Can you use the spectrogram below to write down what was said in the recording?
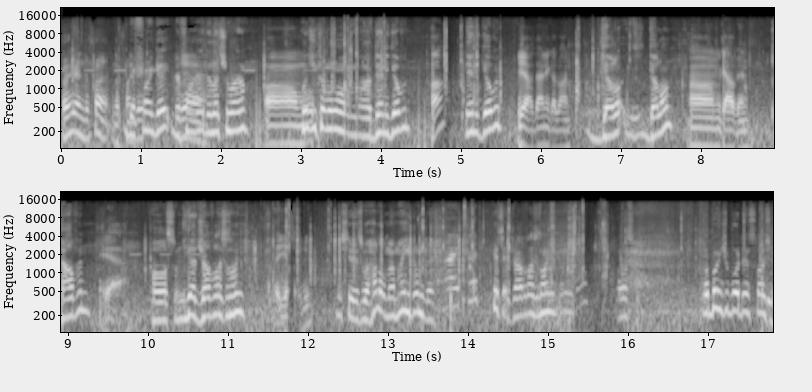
Right here in the front. The front. The gate. front gate? The front gate to let you ride them? Um. Where'd you come on, uh, Danny Gilvin? Huh? Danny Gilvin? Yeah, Danny Galvan. Gal- Gallon? Um, Galvin. Calvin? Yeah. Awesome. You got a driver's license on you? Uh, yes, I do. Let me see this. Well, hello, ma'am. How you doing today? All right, good. You got your driver's license on you? Awesome. What brings you aboard the installation?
